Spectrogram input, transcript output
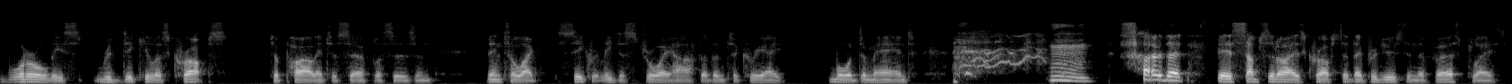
water all these ridiculous crops to pile into surpluses and then to like secretly destroy half of them to create more demand. mm. So that there's subsidized crops that they produced in the first place,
